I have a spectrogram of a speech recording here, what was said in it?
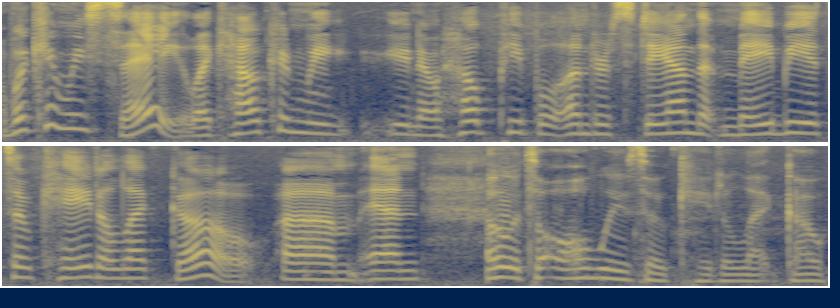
what can we say? Like, how can we, you know, help people understand that maybe it's okay to let go? Um, and Oh, it's always okay to let go.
